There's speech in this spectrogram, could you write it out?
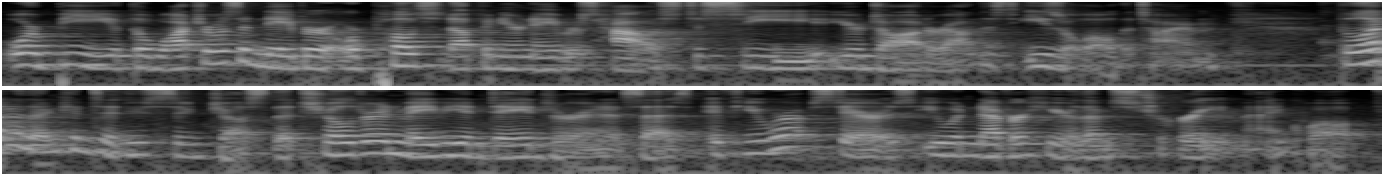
or B, the watcher was a neighbor or posted up in your neighbor's house to see your daughter on this easel all the time. The letter then continues to suggest that children may be in danger, and it says, if you were upstairs, you would never hear them scream, end quote.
